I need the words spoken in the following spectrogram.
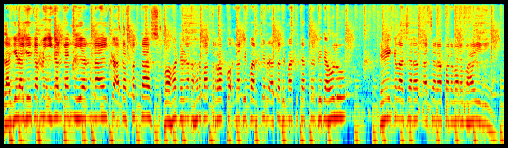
Lagi-lagi kami ingatkan yang naik ke atas pentas mohon dengan hormat rokoknya diparkir atau dimatikan terlebih dahulu demi kelancaran acara pada malam hari ini.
